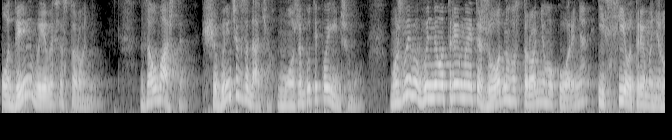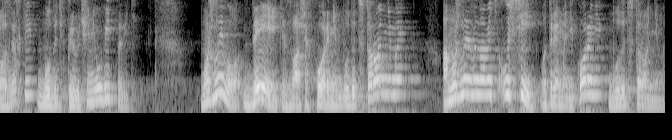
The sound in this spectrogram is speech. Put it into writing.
один виявився стороннім. Зауважте, що в інших задачах може бути по-іншому. Можливо, ви не отримаєте жодного стороннього кореня, і всі отримані розв'язки будуть включені у відповідь. Можливо, деякі з ваших коренів будуть сторонніми, а можливо, навіть усі отримані корені будуть сторонніми.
